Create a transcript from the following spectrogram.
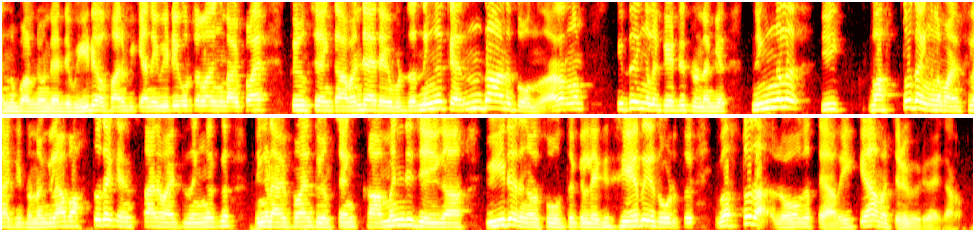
എന്ന് പറഞ്ഞുകൊണ്ട് എന്റെ വീഡിയോ അവസാനിപ്പിക്കുകയാണ്. ഈ വീഡിയോ കുറിച്ചുള്ള നിങ്ങളുടെ അഭിപ്രായം തീർച്ചയായും കമന്റായി രേഖപ്പെടുത്തുക. നിങ്ങൾക്ക് എന്താണ് തോന്നുന്നത്? കാരണം ഇത് നിങ്ങൾ കേട്ടിട്ടുണ്ടെങ്കിൽ നിങ്ങൾ ഈ വസ്തുത നിങ്ങൾ മനസ്സിലാക്കിയിട്ടുണ്ടെങ്കിൽ ആ വസ്തുതയ്ക്ക് അടിസ്ഥാനമായിട്ട് നിങ്ങൾക്ക് നിങ്ങളുടെ അഭിപ്രായം തീർച്ചയായും കമന്റ് ചെയ്യുക. വീഡിയോ നിങ്ങളുടെ സുഹൃത്തുക്കളിലേക്ക് ഷെയർ ചെയ്ത് കൊടുത്ത് വസ്തുത ലോകത്തെ അറിയിക്കുക. മറ്റൊരു വീഡിയോ ആയി കാണാം.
